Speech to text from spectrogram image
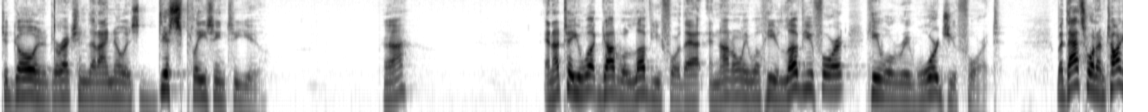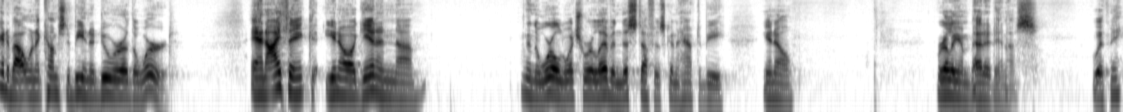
to go in a direction that I know is displeasing to you. Huh? And I tell you what, God will love you for that. And not only will He love you for it, He will reward you for it. But that's what I'm talking about when it comes to being a doer of the word. And I think, you know, again, in, uh, in the world in which we're living, this stuff is going to have to be, you know, really embedded in us with me?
